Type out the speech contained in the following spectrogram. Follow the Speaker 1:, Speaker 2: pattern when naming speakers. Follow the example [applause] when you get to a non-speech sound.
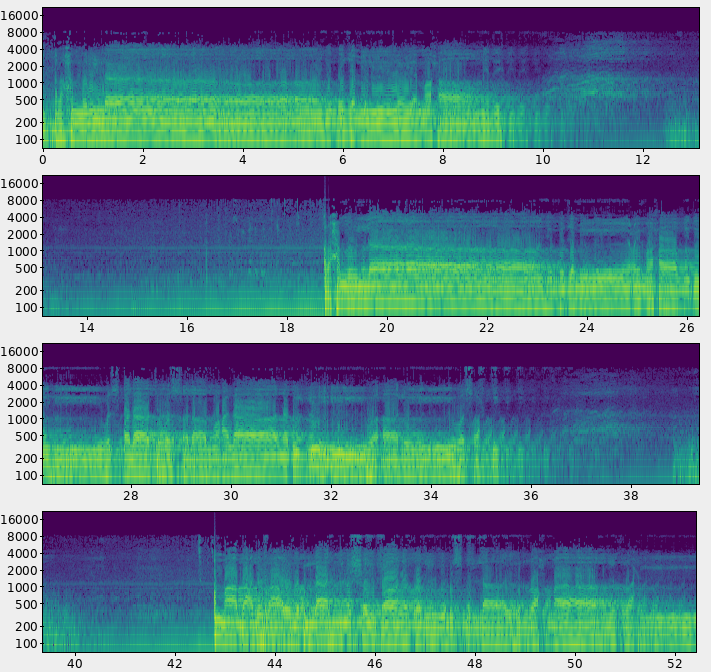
Speaker 1: الحمد لله بجميع محامده. الحمد لله والصلاة والسلام على نبيه وآله وصحبه. أما بعد فأعوذ بالله من الشيطان الرجيم. بسم الله الرحمن الرحيم.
